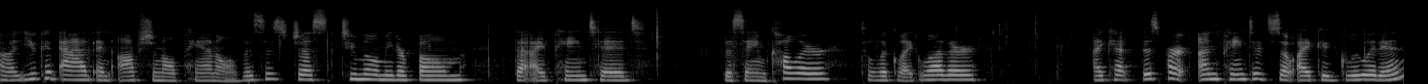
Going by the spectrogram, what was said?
uh, you could add an optional panel. This is just two millimeter foam that I painted the same color to look like leather. I kept this part unpainted so I could glue it in.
